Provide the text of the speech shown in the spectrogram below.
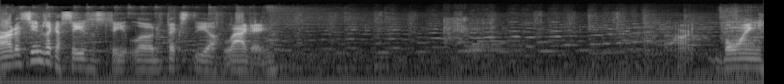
Alright, it seems like a save state load fixed the uh, lagging. Alright, boing.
